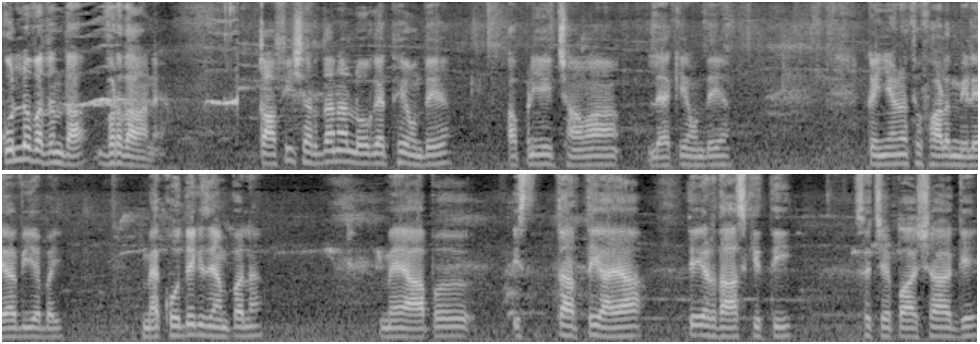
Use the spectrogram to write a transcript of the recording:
ਕੁੱਲ ਵਦਨ ਦਾ ਵਰਦਾਨ ਹੈ। ਕਾਫੀ ਸ਼ਰਧਾ ਨਾਲ ਲੋਕ ਇੱਥੇ ਆਉਂਦੇ ਆ ਆਪਣੀਆਂ ਇੱਛਾਵਾਂ ਲੈ ਕੇ ਆਉਂਦੇ ਆ। ਕਈਆਂ ਨੂੰ ਇੱਥੋਂ ਫਲ ਮਿਲਿਆ ਵੀ ਹੈ ਬਾਈ। ਮੈਂ ਖੁਦ ਐਗਜ਼ਾਮਪਲ ਹਾਂ। ਮੈਂ ਆਪ ਇਸ ਦਰ ਤੇ ਆਇਆ ਤੇ ਅਰਦਾਸ ਕੀਤੀ ਸੱਚੇ ਪਾਤਸ਼ਾਹ ਅੱਗੇ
